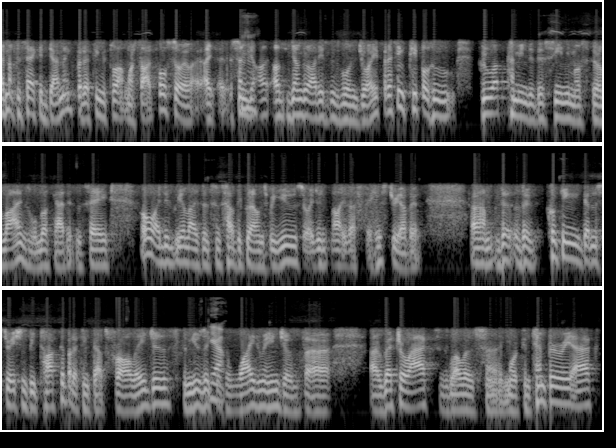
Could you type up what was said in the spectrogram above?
I'm not going to say academic, but I think it's a lot more thoughtful. So I, some mm-hmm. younger audiences will enjoy it. But I think people who grew up coming to this scene most of their lives will look at it and say, "Oh, I didn't realize this is how the grounds were used, or I didn't realize that's the history of it." Um, the, the cooking demonstrations we talked about, I think that's for all ages. The music yeah. is a wide range of uh, uh, retro acts as well as uh, more contemporary acts.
